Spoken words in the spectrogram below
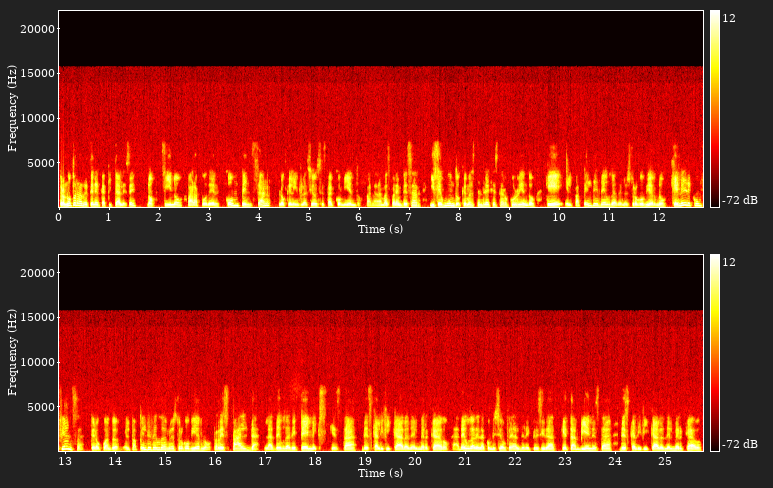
pero no para retener capitales, ¿eh? No, sino para poder compensar lo que la inflación se está comiendo, para nada más para empezar. Y segundo, ¿qué más tendría que estar ocurriendo? Que el papel de deuda de nuestro gobierno genere confianza, pero cuando el papel de deuda de nuestro gobierno respalda la deuda de Pemex, que está descalificada en el mercado, la deuda de la Comisión Federal de Electricidad, que también está descalificada en el mercado,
